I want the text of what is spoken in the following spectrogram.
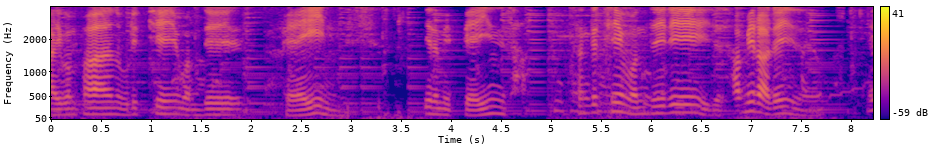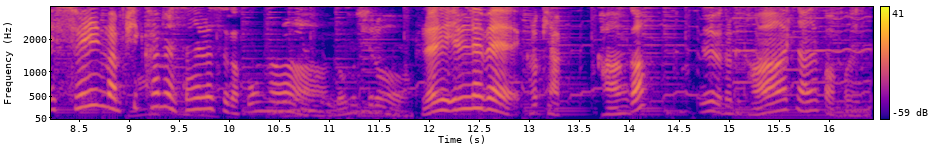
아 이번 판 우리 팀 원딜 베인스. 이름이 베인사. 상대팀 원딜이 이제 3이라 레이네요. 이 스웨인만 픽하면 사일러스가 꼭 나와. 너무 싫어. 렐리 1렙에 그렇게 약, 강한가? 1렙에 그렇게 강하진 않을 것 같거든요.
